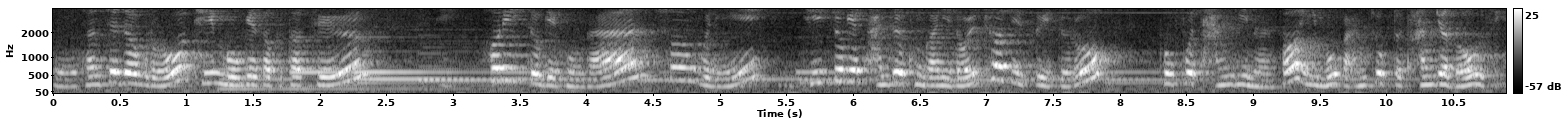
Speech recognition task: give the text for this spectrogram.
네, 전체적으로 뒷목에서부터 등, 허리 쪽의 공간 충분히 뒤쪽의 관절 공간이 넓혀질 수 있도록 복부 당기면서 이 목 안쪽도 당겨 넣으세요.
